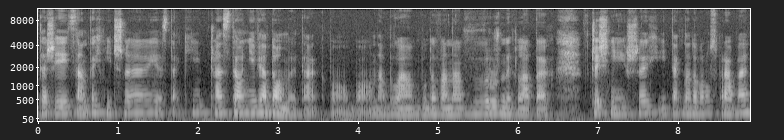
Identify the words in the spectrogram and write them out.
też jej stan techniczny jest taki często niewiadomy, tak, bo, bo ona była budowana w różnych latach wcześniejszych i tak na dobrą sprawę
